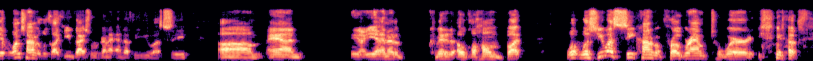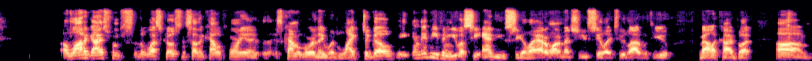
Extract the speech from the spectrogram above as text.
at one time it looked like you guys were going to end up at USC, um, and you know you ended up committed to Oklahoma. But what was USC kind of a program to where you know a lot of guys from the West Coast and Southern California is kind of where they would like to go, and maybe even USC and UCLA. I don't want to mention UCLA too loud with you, Malachi, but um,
